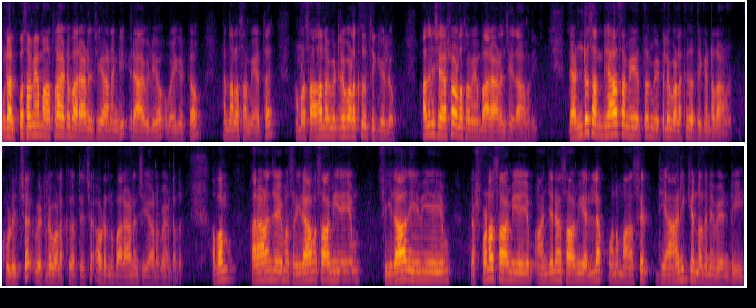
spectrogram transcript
ഒരു അല്പസമയം മാത്രമായിട്ട് പാരായണം ചെയ്യുകയാണെങ്കിൽ രാവിലെയോ വൈകിട്ടോ എന്നുള്ള സമയത്ത് നമ്മൾ സാധാരണ വീട്ടിൽ വിളക്ക് കത്തിക്കുമല്ലോ. അതിന് ശേഷമുള്ള സമയം പാരായണം ചെയ്താൽ മതി. രണ്ട് സന്ധ്യാസമയത്തും വീട്ടിൽ വിളക്ക് കത്തിക്കേണ്ടതാണ്. കുളിച്ച് വീട്ടിൽ വിളക്ക് കത്തിച്ച് അവിടെ നിന്ന് പാരായണം ചെയ്യുകയാണ് വേണ്ടത്. അപ്പം പാരായണം ചെയ്യുമ്പോൾ ശ്രീരാമസ്വാമിയെയും സീതാദേവിയെയും ലക്ഷ്മണസ്വാമിയെയും ആഞ്ജനേയസ്വാമിയെയും എല്ലാം ഒന്ന് മനസ്സിൽ ധ്യാനിക്കുന്നതിന് വേണ്ടി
